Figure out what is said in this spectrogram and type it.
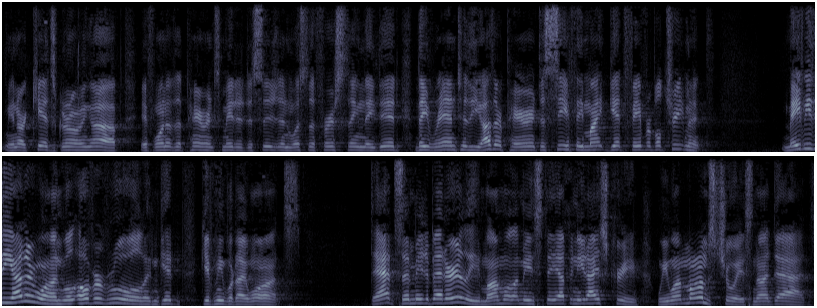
I mean, our kids growing up, if one of the parents made a decision, what's the first thing they did? They ran to the other parent to see if they might get favorable treatment. Maybe the other one will overrule and give, give me what I want. Dad sent me to bed early. Mom will let me stay up and eat ice cream. We want mom's choice, not dad's.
